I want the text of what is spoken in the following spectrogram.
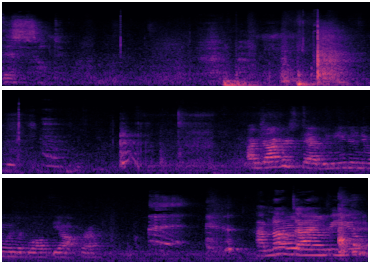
This is all too Our driver's dead. We need a new one to blow up the opera. I'm not dying for you.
